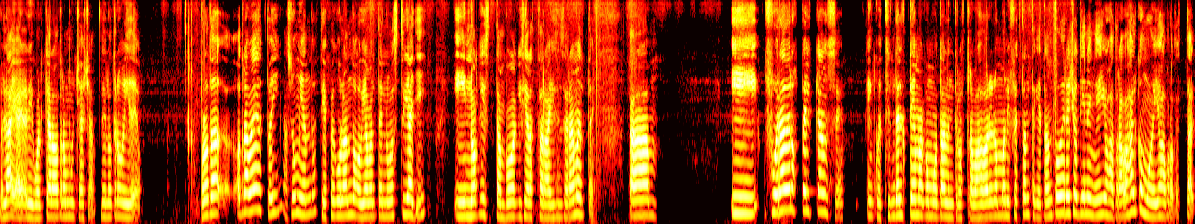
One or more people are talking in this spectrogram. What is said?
¿Verdad? Al igual que a la otra muchacha del otro video. Pero otra, otra vez estoy asumiendo, estoy especulando. Obviamente no estoy allí. Y no quis, tampoco quisiera estar ahí, sinceramente. Um, y fuera de los percances, en cuestión del tema como tal, entre los trabajadores y los manifestantes, que tanto derecho tienen ellos a trabajar como ellos a protestar.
